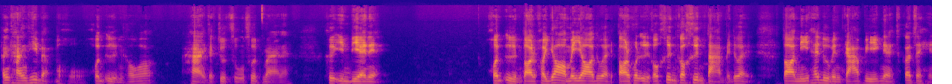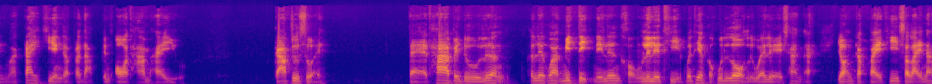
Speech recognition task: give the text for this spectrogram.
ทั้งๆทที่แบบโอ้โหคนอื่นเขาก็ห่างจากจุดสูงสุดมานะคืออินเดียเนี่ย คนอื่นตอนเขาย่อไม่ย่อด้วย ตอนคนอื่นเขาขึ้นก็ขึ้นตามไปด้วย ตอนนี้ถ้าดูเป็นกราฟวีคเนี่ย ก็จะเห็นว่าใกล้เคียงกับระดับเป็น all time high อยู่ กราฟดูสวย แต่ถ้าไปดูเรื่องเขาเรียกว่ามิติในเรื่องของ relative เมื่อเทียบกับหุ้นโลกหรือ valuation อะย้อนกลับไปที่สไลด์หน้า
